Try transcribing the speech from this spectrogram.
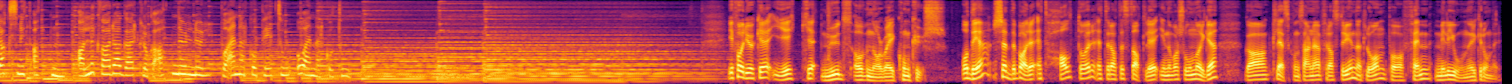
Dagsnytt 18 alle hverdager kl 18.00 på NRK P2 og NRK2. I forrige uke gikk Moods of Norway konkurs. Og det skjedde bare et halvt år etter at det statlige Innovasjon Norge ga kleskonsernet fra Stryn et lån på 5 millioner kroner.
